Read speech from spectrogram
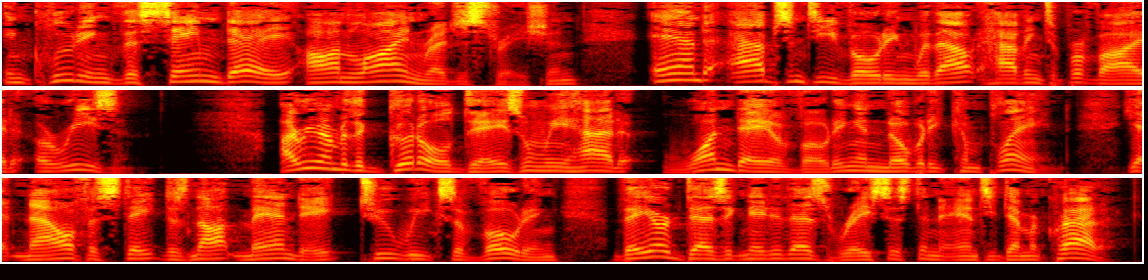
including the same day online registration, and absentee voting without having to provide a reason. I remember the good old days when we had one day of voting and nobody complained. Yet now, if a state does not mandate two weeks of voting, they are designated as racist and anti democratic.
